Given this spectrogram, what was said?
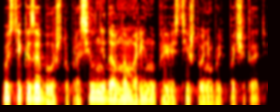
Костик и забыл, что просил недавно Марину привезти что-нибудь почитать.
